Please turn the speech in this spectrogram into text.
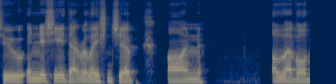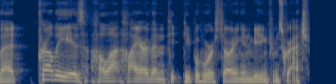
to initiate that relationship on a level that probably is a lot higher than people who are starting and meeting from scratch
